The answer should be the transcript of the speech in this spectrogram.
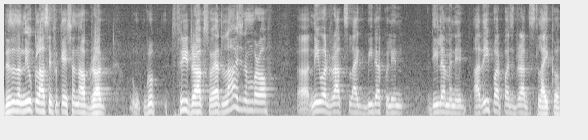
This is a new classification of drug group three drugs where large number of uh, newer drugs like bedaquiline, delamanid are repurposed drugs like uh,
